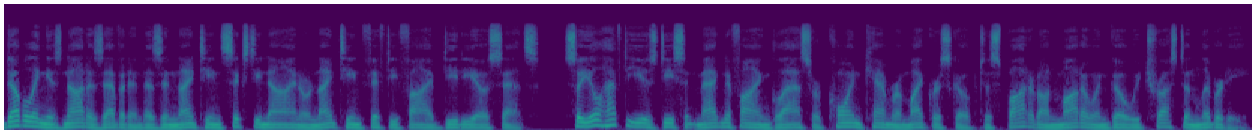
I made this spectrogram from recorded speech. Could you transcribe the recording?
Doubling is not as evident as in 1969 or 1955 DDO cents, so you'll have to use decent magnifying glass or coin camera microscope to spot it on Motto and God We Trust and Liberty.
